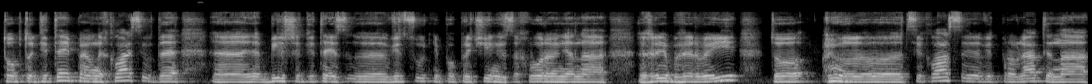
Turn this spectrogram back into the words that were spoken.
Тобто дітей певних класів, де більше дітей відсутні по причині захворювання на грип ГРВІ, то ці класи відправляти на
